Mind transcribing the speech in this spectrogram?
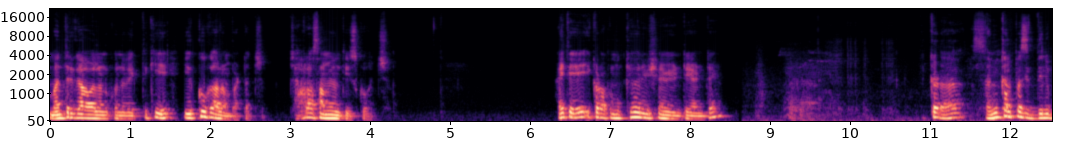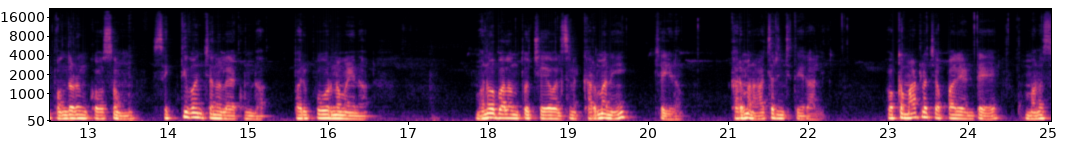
మంత్రి కావాలనుకున్న వ్యక్తికి ఎక్కువ కాలం పట్టచ్చు. చాలా సమయం తీసుకోవచ్చు. అయితే ఇక్కడ ఒక ముఖ్యమైన విషయం ఏంటి అంటే ఇక్కడ సంకల్ప సిద్ధిని పొందడం కోసం శక్తి వంచన లేకుండా పరిపూర్ణమైన మనోబలంతో చేయవలసిన కర్మని చేయడం కర్మను ఆచరించి తీరాలి. ఒక్క మాటలో చెప్పాలి అంటే మనస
